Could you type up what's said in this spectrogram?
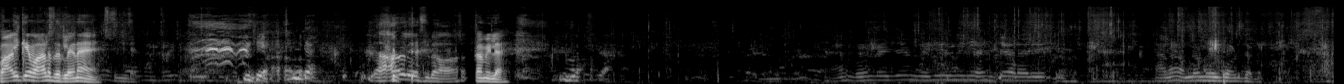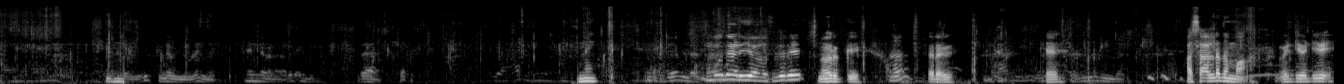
வாழ்க்கை வாழ தெரியலண்ணே தமிழ? சின்ன நொறுக்கு. பிறகு. ஏ. அசால்ட்டா தம்மா. வெட்டி வெட்டி வை.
